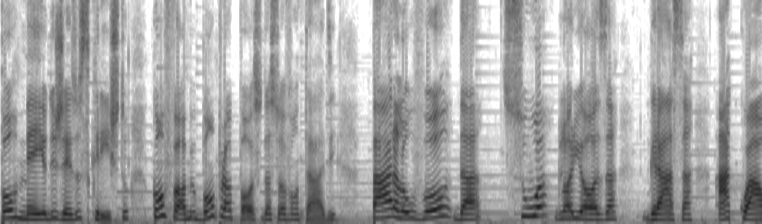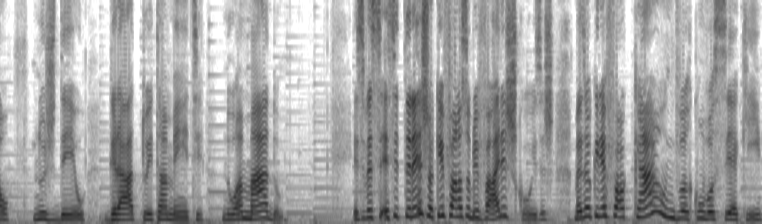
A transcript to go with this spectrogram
por meio de Jesus Cristo, conforme o bom propósito da Sua vontade, para louvor da Sua gloriosa graça, a qual nos deu gratuitamente no amado. Esse, esse trecho aqui fala sobre várias coisas, mas eu queria focar com você aqui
